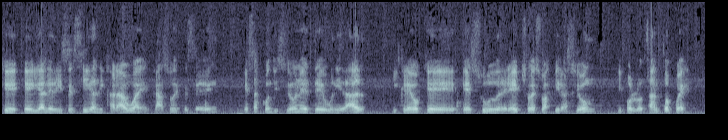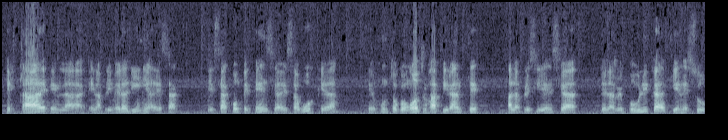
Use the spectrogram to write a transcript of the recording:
que ella le dice sí a Nicaragua en caso de que se den esas condiciones de unidad y creo que es su derecho, es su aspiración y por lo tanto pues está en la, en la primera línea de esa de esa competencia, de esa búsqueda, eh, junto con otros aspirantes a la presidencia de la República, tiene, su,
